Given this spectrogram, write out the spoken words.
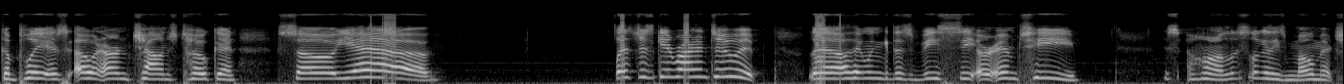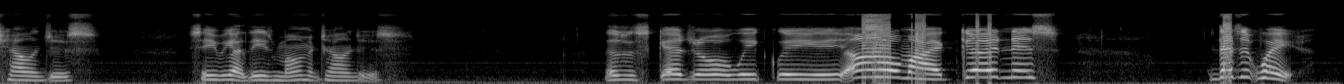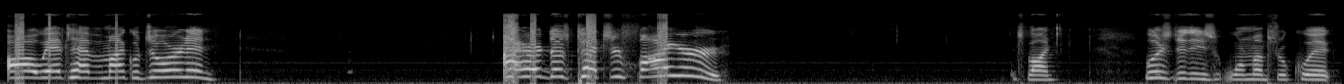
complete as oh and earn challenge token. So yeah, let's just get right into it. I think we can get this VC or MT. This, hold on, let's look at these moment challenges. See, we got these moment challenges. There's a schedule, weekly. Oh my goodness! That's it, wait. Oh, we have to have a Michael Jordan. I heard those pets are fire. It's fine. We'll just do these warm-ups real quick.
